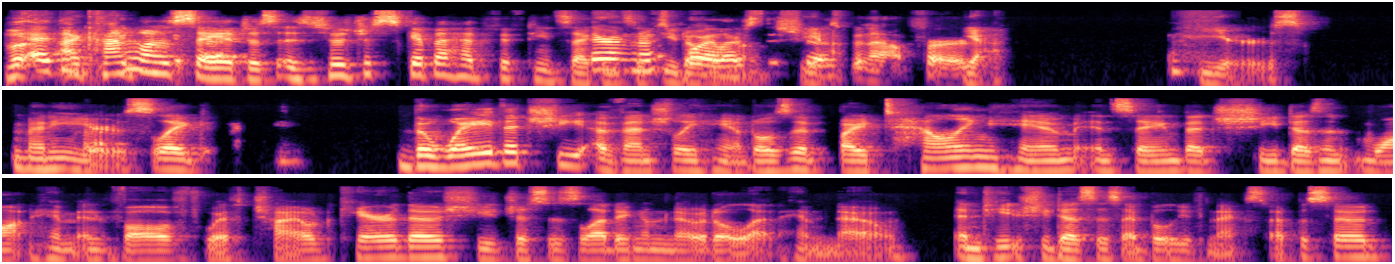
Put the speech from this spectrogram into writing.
but I I, kind of want to say it just is so just skip ahead 15 seconds there are no if you don't want spoilers. to. This show's been out for yeah years many years like the way that she eventually handles it by telling him and saying that she doesn't want him involved with childcare though she just is letting him know to let him know and he, she does this i believe next episode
